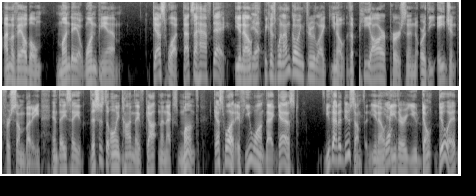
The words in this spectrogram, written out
I'm available Monday at 1 p.m." guess what? That's a half day, you know? Yep. Because when I'm going through, like, you know, the PR person or the agent for somebody, and they say, this is the only time they've got in the next month, guess what? If you want that guest, you got to do something, you know? Yeah. Either you don't do it.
